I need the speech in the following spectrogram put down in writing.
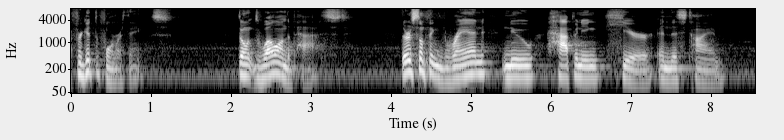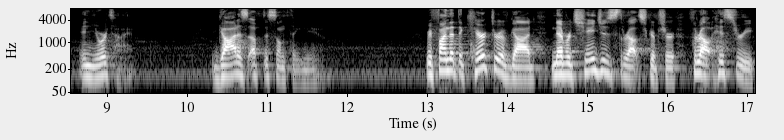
forget the former things. Don't dwell on the past. There's something brand new happening here in this time, in your time. God is up to something new. We find that the character of God never changes throughout Scripture, throughout history,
